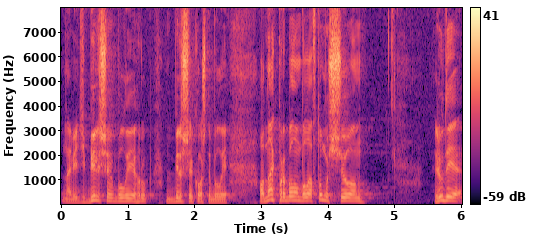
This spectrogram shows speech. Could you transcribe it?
навіть більше були груп, більше кошти були. Однак проблема була в тому, що Люди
